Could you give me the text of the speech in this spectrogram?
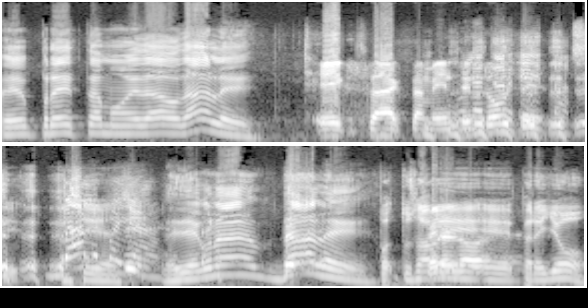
es préstamo, he dado, dale. Exactamente. Entonces, es. Le llega una, dale. Tú sabes, Pero no- eh, pero yo,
